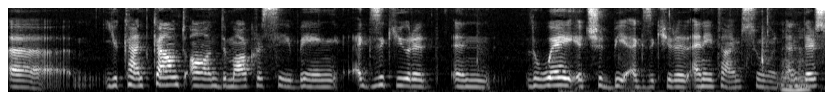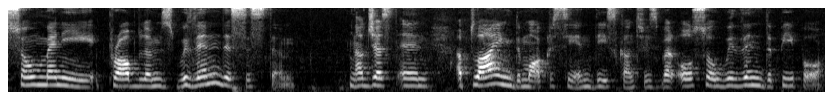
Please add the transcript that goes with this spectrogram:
Uh, you can't count on democracy being executed in the way it should be executed anytime soon. Mm-hmm. And there's so many problems within the system not just in applying democracy in these countries, but also within the people.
